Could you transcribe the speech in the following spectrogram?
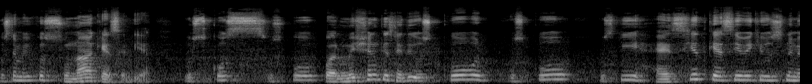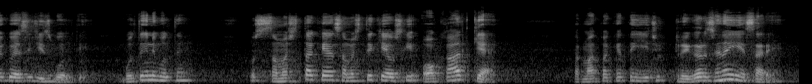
उसने मेरे को सुना कैसे दिया? उसको उसको परमिशन किसने दी? उसको उसको, उसकी हैसियत कैसी हुई कि उसने मेरे को ऐसी चीज़ बोल दी? बोलते कि नहीं बोलते? हैं वो समझता क्या है, समझते क्या है? उसकी औकात क्या है? परमात्मा कहते हैं, ये जो ट्रिगर्स हैं ना ये सारे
